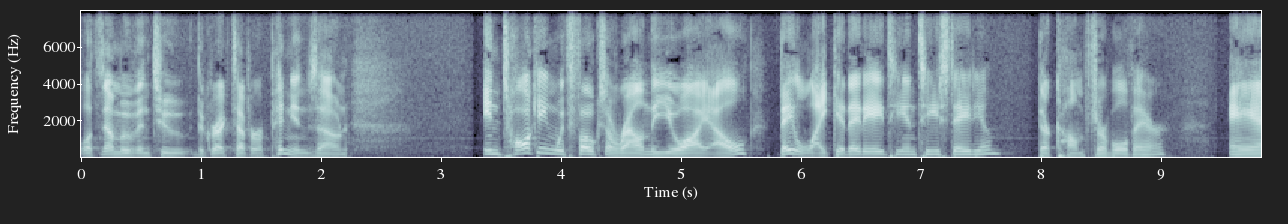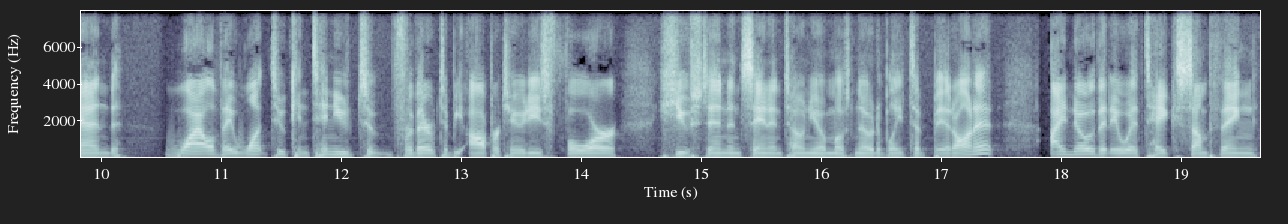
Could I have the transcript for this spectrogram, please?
let's now move into the Greg Tepper opinion zone. In talking with folks around the UIL, they like it at AT&T Stadium. They're comfortable there, and while they want to continue to for there to be opportunities for Houston and San Antonio, most notably, to bid on it, I know that it would take something,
